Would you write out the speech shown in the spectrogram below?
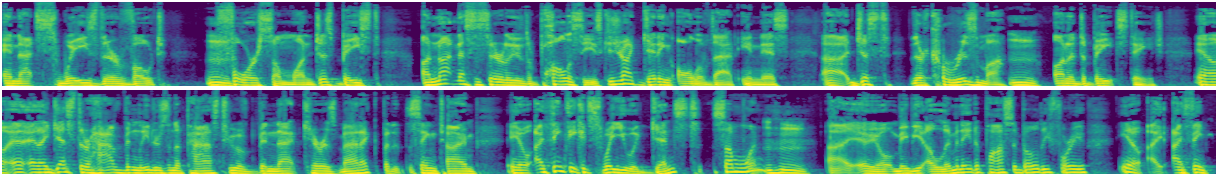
and that sways their vote mm. for someone just based on not necessarily the policies, because you're not getting all of that in this. Uh, just their charisma mm. on a debate stage. You know, and, and, I guess there have been leaders in the past who have been that charismatic, but at the same time, you know, I think they could sway you against someone. Mm-hmm. Uh, you know, maybe eliminate a possibility for you. You know, I, I think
